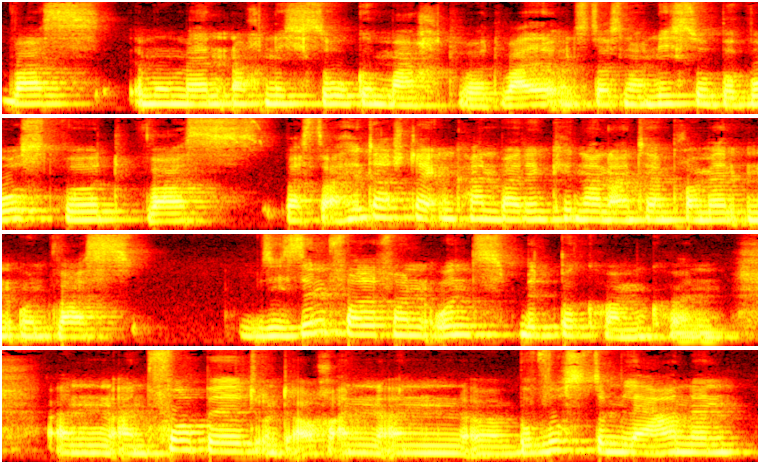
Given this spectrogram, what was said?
was im Moment noch nicht so gemacht wird, weil uns das noch nicht so bewusst wird, was, was dahinter stecken kann bei den Kindern an Temperamenten und was sie sinnvoll von uns mitbekommen können, an, an Vorbild und auch an, an äh, bewusstem Lernen,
